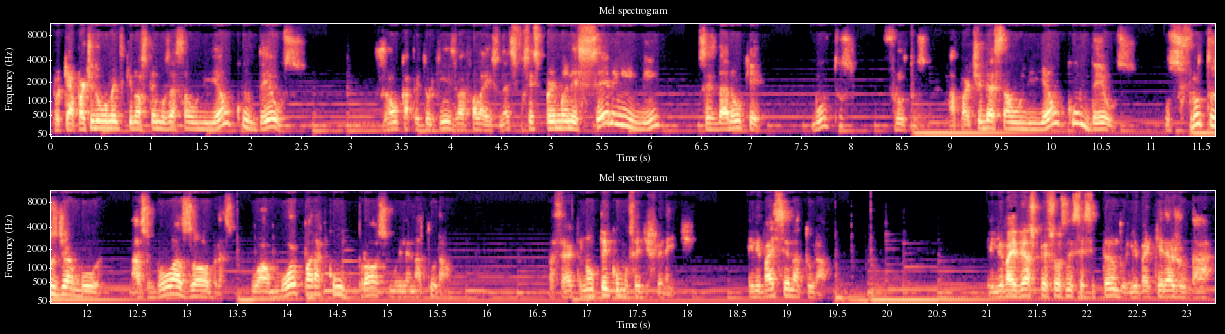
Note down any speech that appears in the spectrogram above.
Porque a partir do momento que nós temos essa união com Deus, João capítulo 15 vai falar isso, né? Se vocês permanecerem em mim, vocês darão o quê? Muitos frutos. A partir dessa união com Deus, os frutos de amor, as boas obras, o amor para com o próximo, ele é natural. Tá certo? Não tem como ser diferente. Ele vai ser natural. Ele vai ver as pessoas necessitando, ele vai querer ajudar.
